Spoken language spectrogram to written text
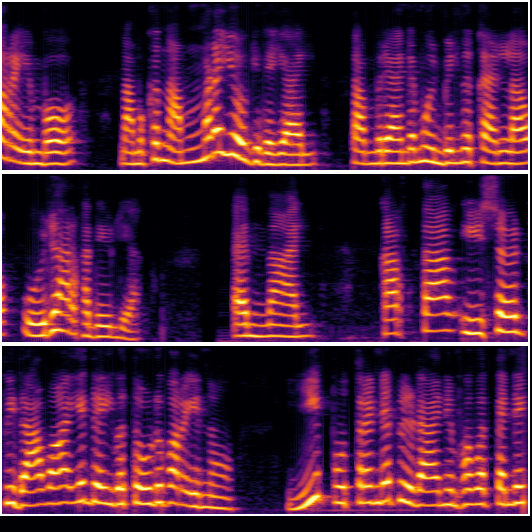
പറയുമ്പോൾ നമുക്ക് നമ്മുടെ യോഗ്യതയാൽ തമ്പുരാന്റെ മുൻപിൽ നിൽക്കാനുള്ള ഒരു അർഹതയില്ല. എന്നാൽ കർത്താവ് ഈശോ പിതാവായ ദൈവത്തോട് പറയുന്നു ഈ പുത്രന്റെ പീഡാനുഭവത്തിന്റെ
